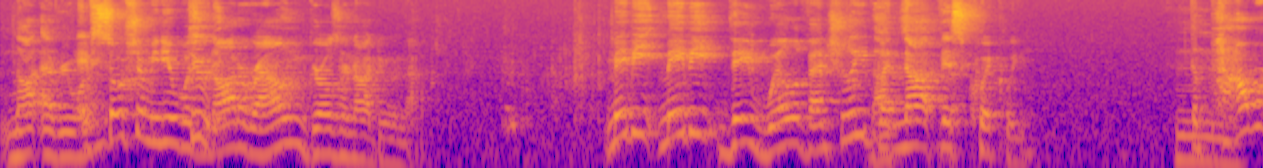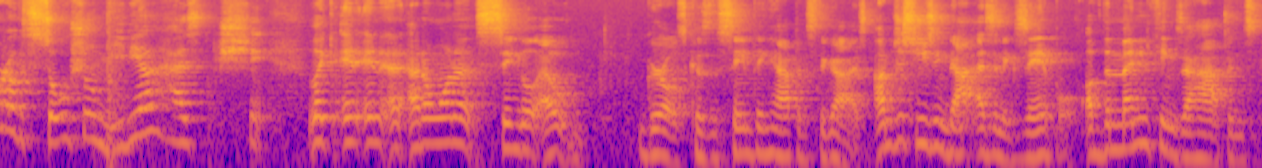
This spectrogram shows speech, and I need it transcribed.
Not everyone. if social media was Dude. not around, girls are not doing that. Maybe maybe they will eventually, but not this quickly. The Hmm. power of social media has changed. Like, and, and I don't want to single out girls because the same thing happens to guys. I'm just using that as an example of the many things that happens,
